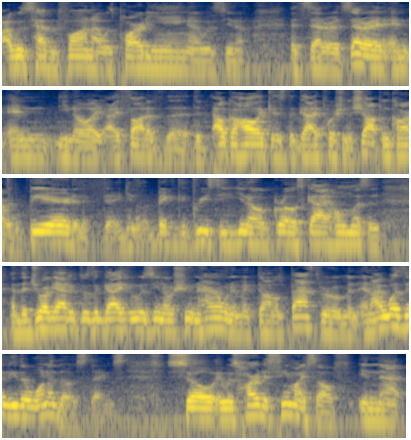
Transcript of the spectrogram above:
I was having fun, I was partying, I was you know et cetera, et cetera. And, and you know, I, I thought of the, the alcoholic as the guy pushing the shopping cart with the beard and the, the you know, the big, greasy, you know, gross guy, homeless. And, and the drug addict was the guy who was, you know, shooting heroin in McDonald's bathroom. And, and I wasn't either one of those things. So it was hard to see myself in that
